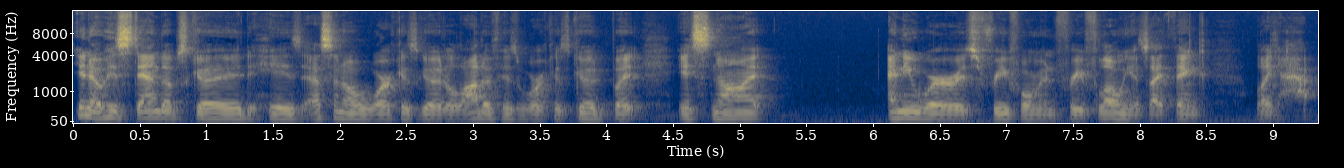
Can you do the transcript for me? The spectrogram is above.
you know his stand-up's good his snl work is good a lot of his work is good but it's not anywhere as freeform and free-flowing as i think like ha-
